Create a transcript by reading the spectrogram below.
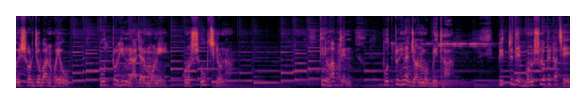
ঐশ্বর্যবান হয়েও পুত্রহীন রাজার মনে কোনো সুখ ছিল না। তিনি ভাবতেন পুত্রহীনা জন্ম বৃথা। পিতৃদেব মনুষ্যলোকের কাছে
